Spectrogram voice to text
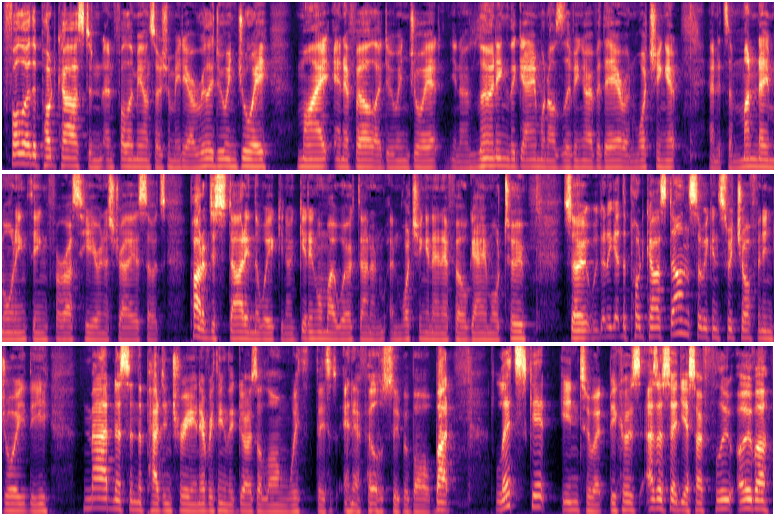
follow the podcast and, and follow me on social media. I really do enjoy my NFL. I do enjoy it, you know, learning the game when I was living over there and watching it. And it's a Monday morning thing for us here in Australia. So it's part of just starting the week, you know, getting all my work done and, and watching an NFL game or two. So we've got to get the podcast done so we can switch off and enjoy the madness and the pageantry and everything that goes along with this NFL Super Bowl. But let's get into it because, as I said, yes, I flew over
